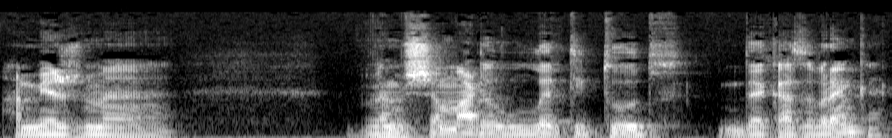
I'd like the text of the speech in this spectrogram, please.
à mesma, vamos chamar-lhe latitude da Casa Branca.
